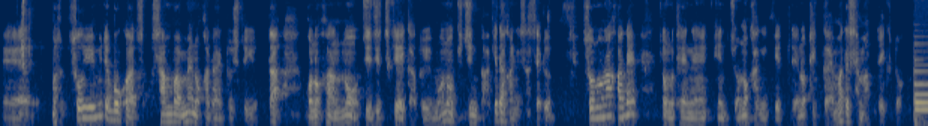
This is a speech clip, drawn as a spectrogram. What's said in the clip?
えー、まあ、そういう意味で僕は3番目の課題として言った、この間の事実経過というものをきちんと明らかにさせる、その中で、その定年延長の鍵決定の撤回まで迫っていくと。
